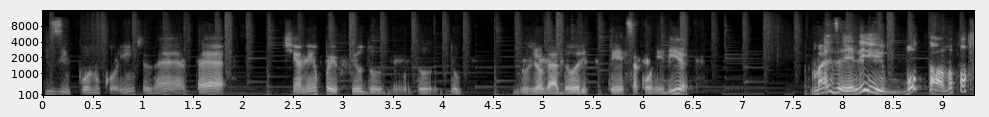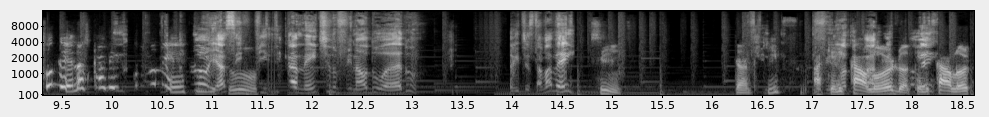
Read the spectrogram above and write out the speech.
quis impor no Corinthians, né? Até tinha nem o perfil do, do, do, do- dos jogadores ter essa correria. Mas ele botava pra fuder nas cargas de treinamento. Não, e assim, Isso- fisicamente, no final do ano, o Corinthians estava bem. Sim. Tanto que aquele do calor, do, aquele calor,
